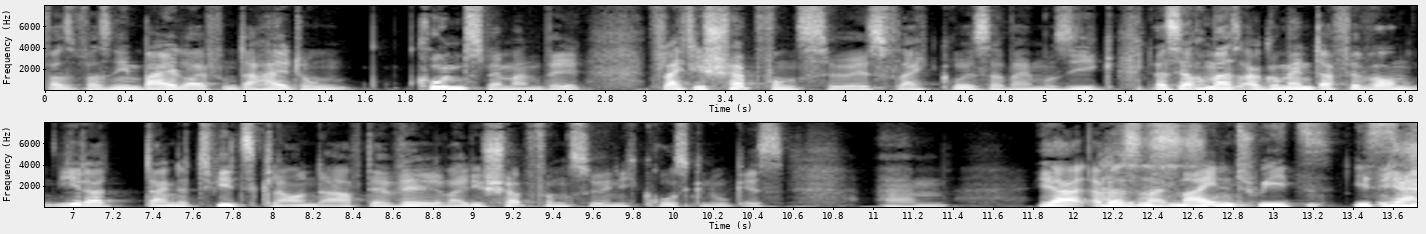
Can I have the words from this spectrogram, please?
was, was nebenbei läuft, Unterhaltung, Kunst, wenn man will. Vielleicht die Schöpfungshöhe ist vielleicht größer bei Musik. Das ist ja auch immer das Argument dafür, warum jeder deine Tweets klauen darf, der will, weil die Schöpfungshöhe nicht groß genug ist. Ähm, ja, aber Also es bei ist meinen Tweets ist ja,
